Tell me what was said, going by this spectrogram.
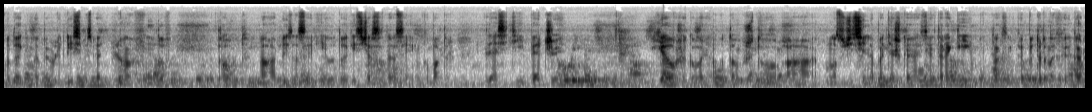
В итоге мы привлекли 75 миллионов фунтов от а, бизнеса, и в итоге сейчас создается инкубатор для сети 5G. Я уже говорил о том, что а, у нас очень сильная поддержка сектора гейм, то есть компьютерных игр.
